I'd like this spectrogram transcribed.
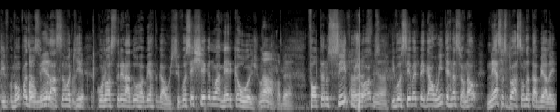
E vamos fazer Palmeiras. uma simulação aqui com o nosso treinador Roberto Gaúcho. Se você chega no América hoje. Roberto, Não, Roberto faltando cinco jogos, assim, e você vai pegar o Internacional nessa situação da tabela aí.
